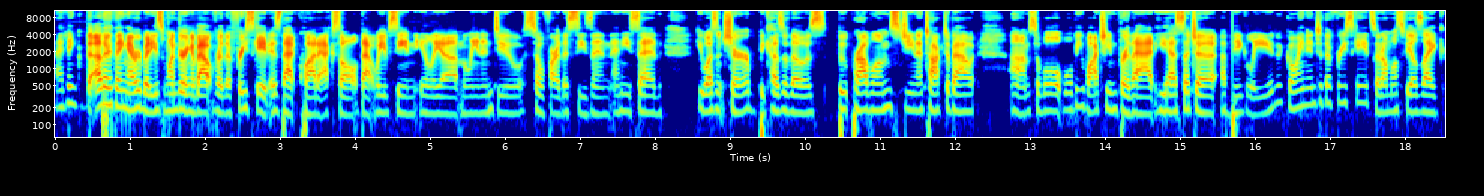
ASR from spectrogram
I think the other thing everybody's wondering about for the free skate is that quad axel that we've seen Ilya Malinin do so far this season. And he said he wasn't sure because of those boot problems Gina talked about. Um, so we'll we'll be watching for that. He has such a, a big lead going into the free skate, so it almost feels like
